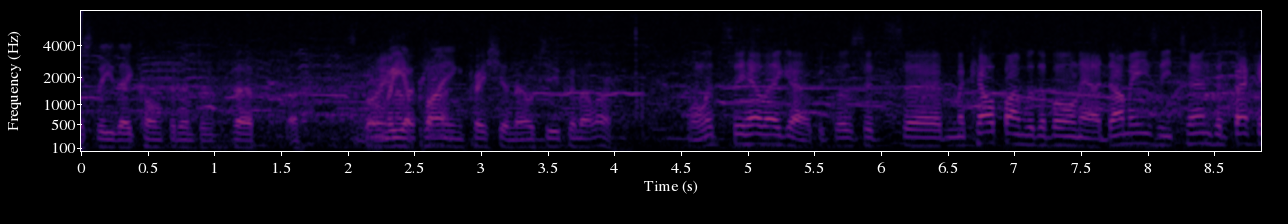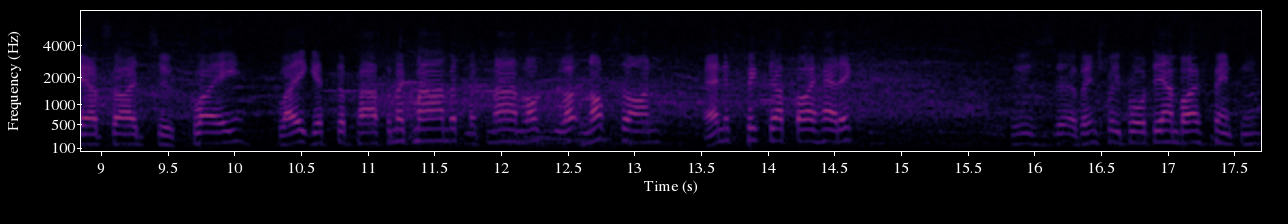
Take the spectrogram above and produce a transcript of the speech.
obviously they're confident of, uh, of reapplying pressure now to Cronulla. Well, let's see how they go because it's uh, McAlpine with the ball now. Dummies. He turns it back outside to Flay. Flay gets the pass to McMahon, but McMahon lo- lo- knocks on, and it's picked up by Haddock, who's uh, eventually brought down by Fenton.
